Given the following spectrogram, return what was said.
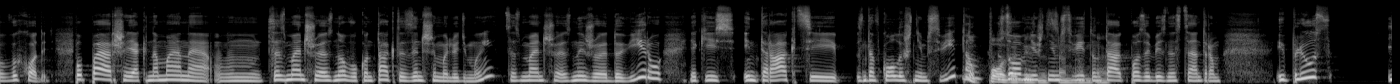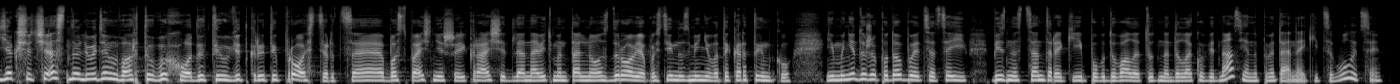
виходить. По-перше, як на мене, це зменшує знову контакти з іншими людьми, це зменшує, знижує довіру, якісь інтеракції з навколишнім світом, ну, зовнішнім світом, так. так, поза бізнес-центром. І плюс. Якщо чесно, людям варто виходити у відкритий простір. Це безпечніше і краще для навіть ментального здоров'я, постійно змінювати картинку. І мені дуже подобається цей бізнес-центр, який побудували тут недалеко від нас. Я не пам'ятаю, на якій це вулиці.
